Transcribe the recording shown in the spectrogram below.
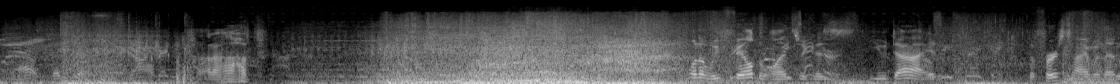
Wow, good job. Shut up. Well, no, we failed once because you died the first time, and then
